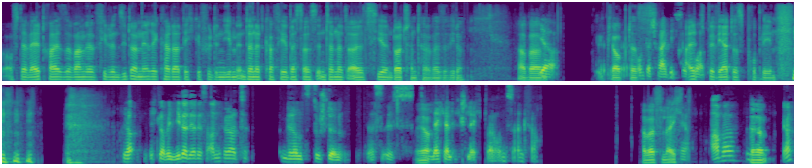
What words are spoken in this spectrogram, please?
auf der Weltreise waren wir viel in Südamerika, da hatte ich gefühlt in jedem Internetcafé besseres Internet als hier in Deutschland teilweise wieder. Aber ja, ich glaube, das ich sofort. altbewährtes Problem. Ja, ich glaube, jeder, der das anhört, wird uns zustimmen. Das ist Ja, lächerlich schlecht bei uns einfach. aber Ja, vielleicht aber äh, ja,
